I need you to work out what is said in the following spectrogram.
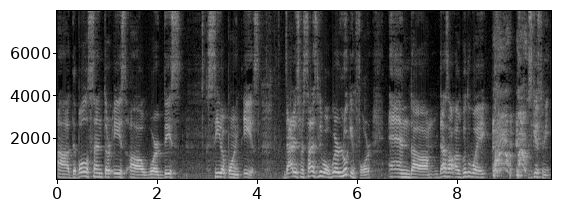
uh, the ball center is uh, where this zero point is. That is precisely what we're looking for and um, that's a, a, good way excuse me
